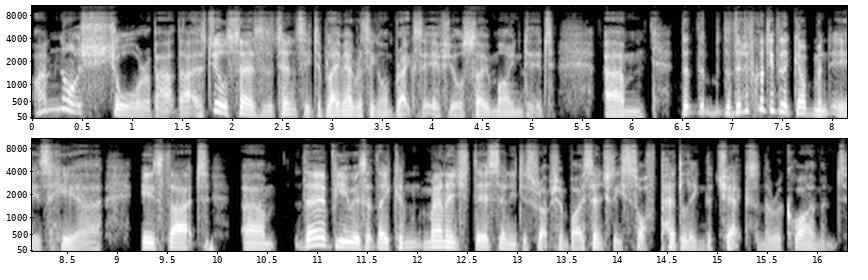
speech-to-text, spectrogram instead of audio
I'm not sure about that. As Jill says, there's a tendency to blame everything on Brexit if you're so minded. Um, the, the, the, difficulty for the government is here is that um, their view is that they can manage this any disruption by essentially soft pedaling the checks and the requirement.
